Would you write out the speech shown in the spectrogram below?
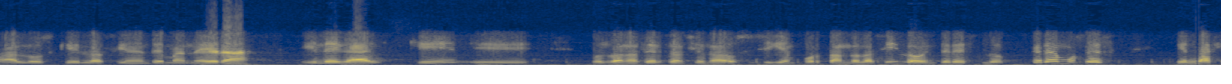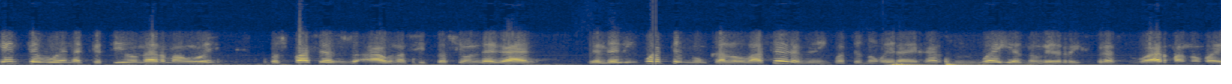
a los que lo tienen de manera ilegal que eh, pues van a ser sancionados si siguen portando así. Lo, interés, lo que queremos es que la gente buena que tiene un arma hoy, pues pase a una situación legal. El delincuente nunca lo va a hacer, el delincuente no va a ir a dejar sus huellas, no va a registrar su arma, no va a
